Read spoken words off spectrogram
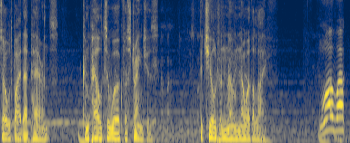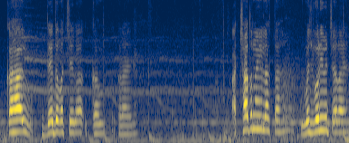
Sold by their parents, compelled to work for strangers, the children know no other life. माँ बाप कहा दे दो बच्चे का काम कराएगा। अच्छा तो नहीं लगता है मजबूरी में चला है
